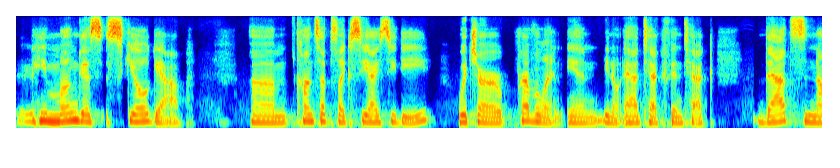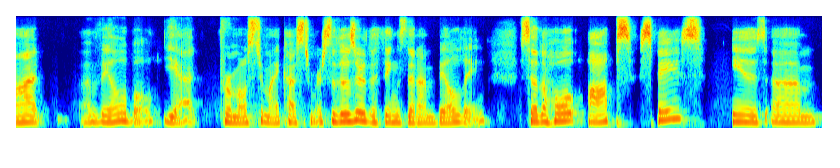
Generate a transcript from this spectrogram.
humongous skill gap. Um, concepts like CI/CD, which are prevalent in you know ad tech, fintech, that's not available yet for most of my customers. So those are the things that I'm building. So the whole ops space is um,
